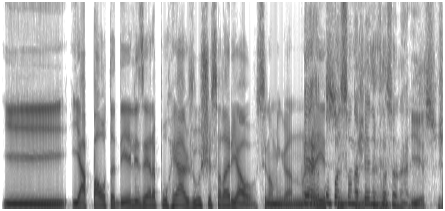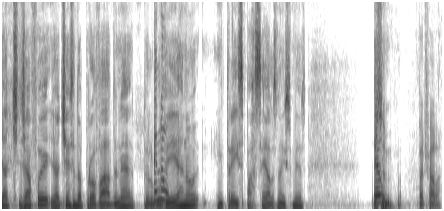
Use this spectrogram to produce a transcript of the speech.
e, e a pauta deles era por reajuste salarial, se não me engano, não é, era isso? É, recomposição da perda é, inflacionária. Isso. Já, já, foi, já tinha sido aprovado, né, pelo é, governo não... em três parcelas, não é isso mesmo? É, isso... Pode falar.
